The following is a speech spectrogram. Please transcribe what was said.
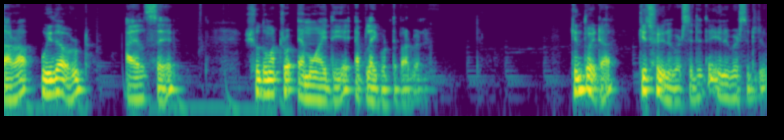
তারা উইদাউট আইএলসে শুধুমাত্র এমওআই দিয়ে অ্যাপ্লাই করতে পারবেন। কিন্তু এটা কিছু ইউনিভার্সিটিতে ইউনিভার্সিটি টু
